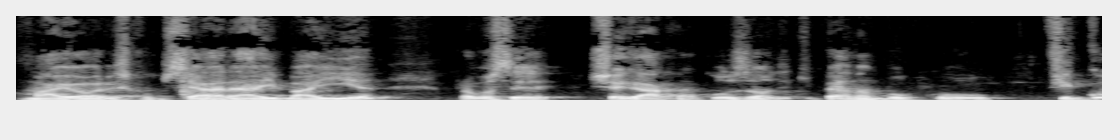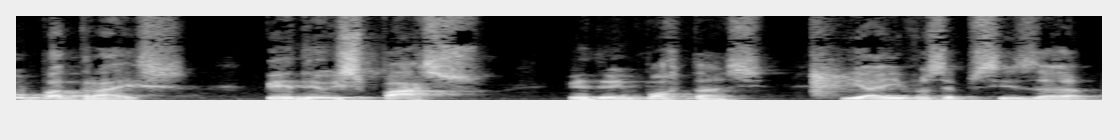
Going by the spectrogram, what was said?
maiores como Ceará e Bahia, para você chegar à conclusão de que Pernambuco ficou para trás, perdeu espaço, perdeu importância. E aí você precisa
